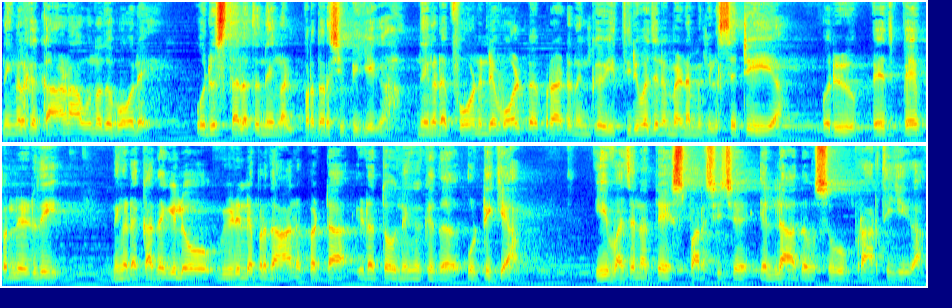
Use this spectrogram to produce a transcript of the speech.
നിങ്ങൾക്ക് കാണാവുന്നത് പോലെ ഒരു സ്ഥലത്ത് നിങ്ങൾ പ്രദർശിപ്പിക്കുക. നിങ്ങളുടെ ഫോണിന്റെ വാൾപേപ്പറായിട്ട് നിങ്ങൾക്ക് ഈ തിരുവചനം വേണമെങ്കിൽ സെറ്റ് ചെയ്യുക. ഒരു പേപ്പറിൽ എഴുതി നിങ്ങളുടെ കഥകിലോ വീടിന്റെ പ്രധാനപ്പെട്ട ഇടത്തോ നിങ്ങൾക്കിത് ഒട്ടിക്കാം. ഈ വചനത്തെ സ്പർശിച്ച് എല്ലാ ദിവസവും പ്രാർത്ഥിക്കുക.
